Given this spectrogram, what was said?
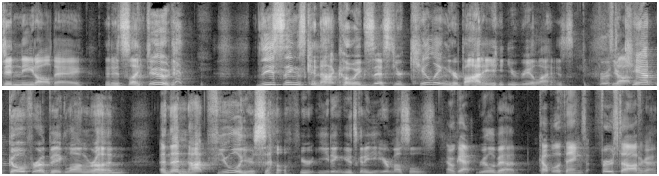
didn't eat all day. And it's like, dude, these things cannot coexist. You're killing your body, you realize. First you off- can't go for a big long run and then not fuel yourself. You're eating, it's going to eat your muscles. Okay, Really bad. Couple of things. First off, Okay.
